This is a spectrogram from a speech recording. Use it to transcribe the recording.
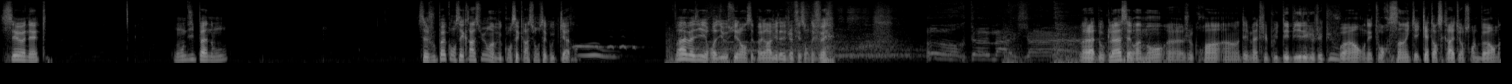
C'est honnête. On dit pas non. Ça joue pas consécration, hein, vu que consécration ça coûte 4. Ouais, vas-y, redis au suivant, c'est pas grave, il a déjà fait son effet. Voilà, donc là c'est vraiment, euh, je crois, un des matchs les plus débiles que j'ai pu voir. On est tour 5 et 14 créatures sur le board.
